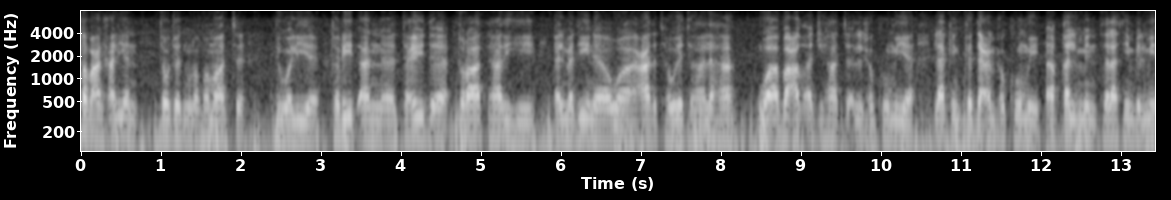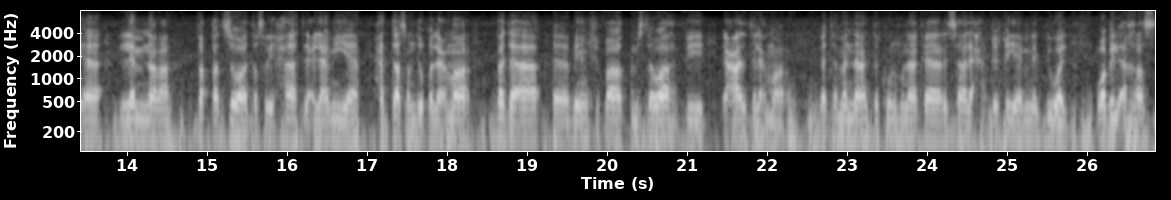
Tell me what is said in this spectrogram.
طبعا حاليا توجد منظمات دولية تريد أن تعيد تراث هذه المدينة وإعادة هويتها لها. وبعض الجهات الحكومية لكن كدعم حكومي أقل من 30% لم نرى فقط سوى تصريحات إعلامية. حتى صندوق الإعمار بدأ آه، بانخفاض مستواه في إعادة الإعمار. نتمنى أن تكون هناك رسالة حقيقية من الدول وبالأخص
